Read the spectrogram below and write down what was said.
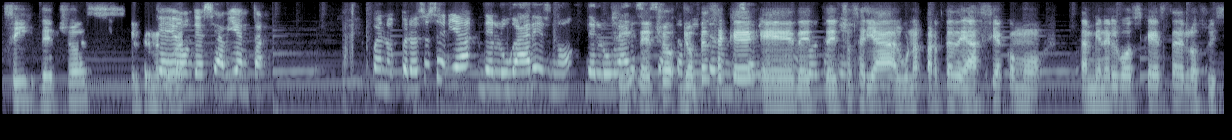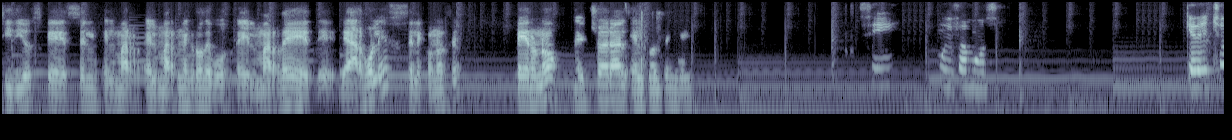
sí, de hecho es el primer de donde se avienta. Bueno, pero eso sería de lugares, ¿no? De lugares. Sí, de hecho, yo pensé que eh, de, hecho sería alguna parte de Asia como también el bosque este de los suicidios, que es el, el mar, el mar negro de el mar de, de, árboles, se le conoce, pero no, de hecho era el Golden Gate. Sí, muy famoso que de hecho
